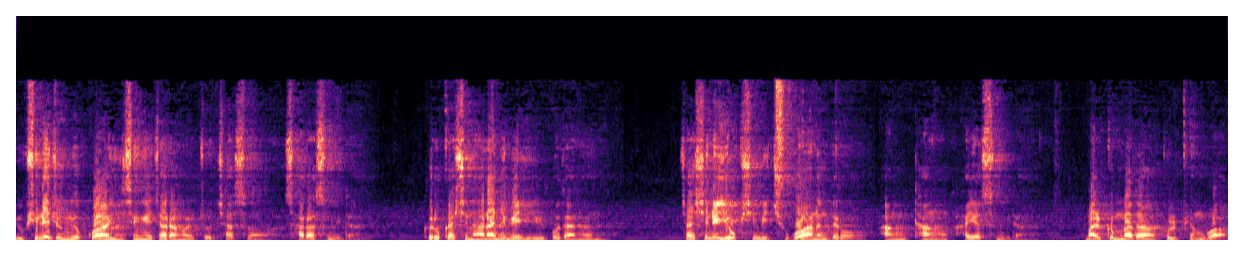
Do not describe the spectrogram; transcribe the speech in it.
육신의 정욕과 이생의 자랑을 쫓아서 살았습니다. 거룩하신 하나님의 일보다는 자신의 욕심이 추구하는 대로 방탕하였습니다. 말끝마다 불평과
